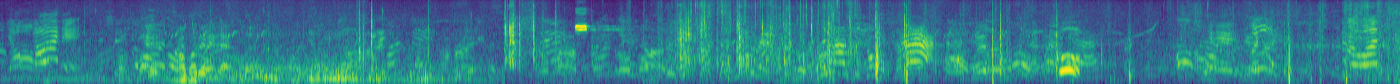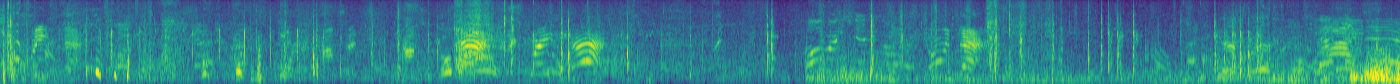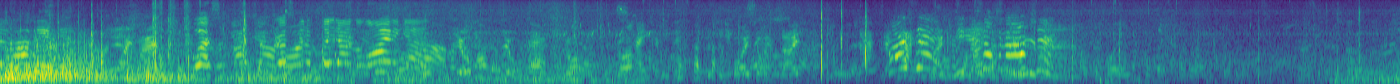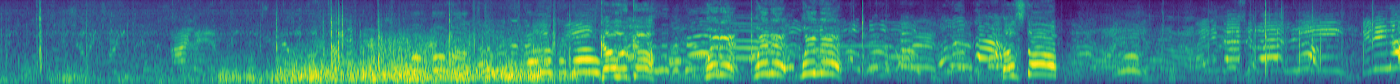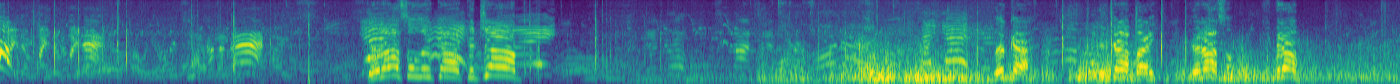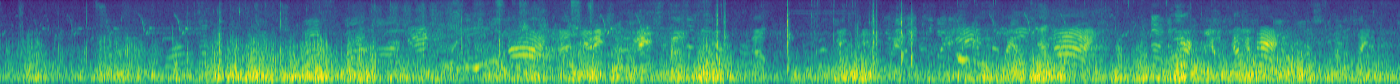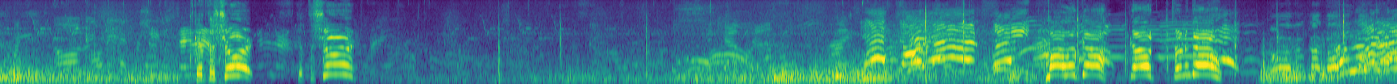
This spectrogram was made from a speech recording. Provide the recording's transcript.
Y'all got it. Good hustle. Keep it up. Get the short! Get the short! Yes, Darwin! Wait! Come on, Luca! Go! Turn and go! ¡Gol, Lucas! ¡Gol, Lucas!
